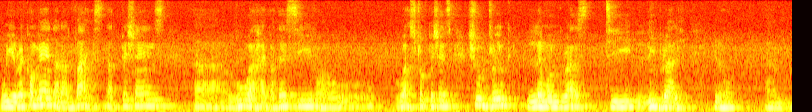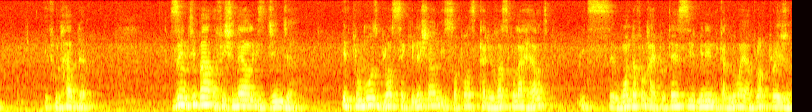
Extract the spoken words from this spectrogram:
we recommend and advise that patients uh, who are hypertensive or who are stroke patients should drink lemongrass tea liberally. You know, um, it will help them. Zingiber officinale is ginger. It promotes blood circulation. It supports cardiovascular health. It's a wonderful hypotensive, meaning it can lower your blood pressure.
